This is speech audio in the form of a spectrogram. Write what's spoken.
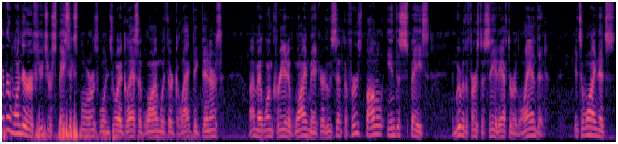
Ever wonder if future space explorers will enjoy a glass of wine with their galactic dinners? I met one creative winemaker who sent the first bottle into space, and we were the first to see it after it landed. It's a wine that's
